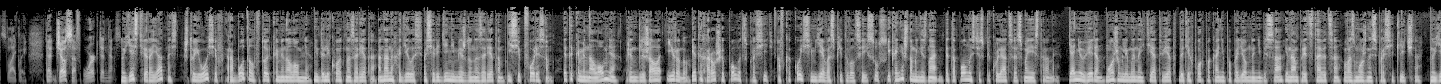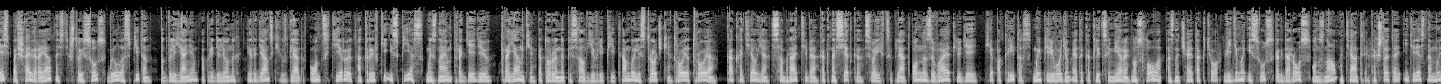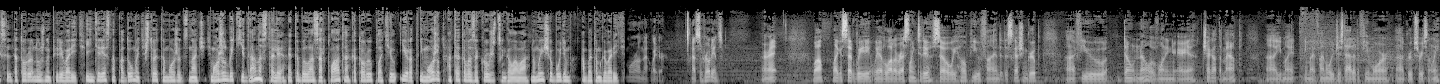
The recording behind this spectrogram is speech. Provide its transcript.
Но есть вероятность, что Иосиф работал в той каменоломне недалеко от Назарета. Она находилась посередине между Назаретом и Сипфорисом. Эта каменоломня принадлежала Ироду. И это хороший повод спросить, а в какой семье воспитывался Иисус? И, конечно, мы не знаем. Это полностью спекуляция с моей стороны. Я не уверен, можем ли мы найти ответ до тех пор, пока не попадем на небеса, и нам представится возможность спросить лично. Но есть большая вероятность, что Иисус был воспитан под влиянием определенных иродианских взглядов. Он цитирует отрывки из пьес. Мы знаем трагедию Троянки, которую написал Еврипид. Там были строчки «Трое-трое как хотел я собрать тебя, как наседка своих цыплят. Он называет людей хипокритос. Мы переводим это как лицемеры, но слово означает актер. Видимо, Иисус, когда рос, он знал о театре. Так что это интересная мысль, которую нужно переварить. И интересно подумать, что это может значить. Может быть, еда на столе — это была зарплата, которую платил Ирод. И может от этого закружится голова. Но мы еще будем об этом говорить. More on that later. That's the. All right. Well, like I said, we, we have a lot of wrestling to do, so we hope you find a discussion group. Uh, if you don't know of one in your area, check out the map. Uh, you might you might find we've just added a few more uh, groups recently.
